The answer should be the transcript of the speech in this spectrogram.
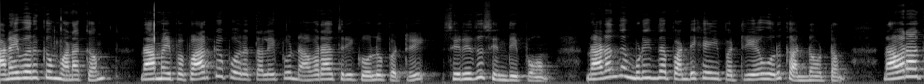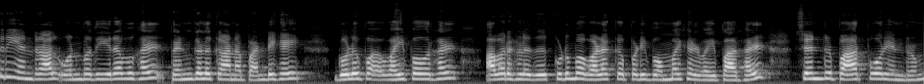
அனைவருக்கும் வணக்கம். நாம் இப்போ பார்க்க போகிற தலைப்பு நவராத்திரி கோலு பற்றி சிறிது சிந்திப்போம். நடந்து முடிந்த பண்டிகையை பற்றிய ஒரு கண்ணோட்டம். நவராத்திரி என்றால் ஒன்பது இரவுகள் பெண்களுக்கான பண்டிகை கொலு ப வைப்பவர்கள் அவர்களது குடும்ப வழக்கப்படி பொம்மைகள் வைப்பார்கள். சென்று பார்ப்போர் என்றும்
